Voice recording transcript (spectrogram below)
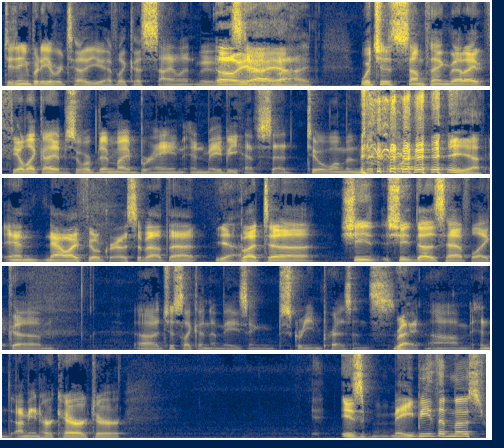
"Did anybody ever tell you you have like a silent movie Oh, yeah, yeah. vibe?" Which is something that I feel like I absorbed in my brain and maybe have said to a woman before, yeah, and now I feel gross about that. Yeah. but uh, she she does have like um, uh, just like an amazing screen presence, right. um, and I mean her character is maybe the most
